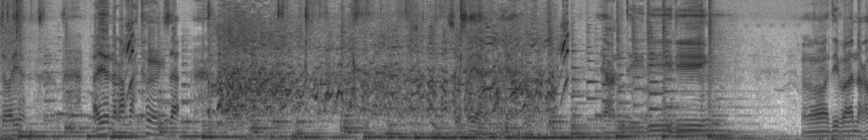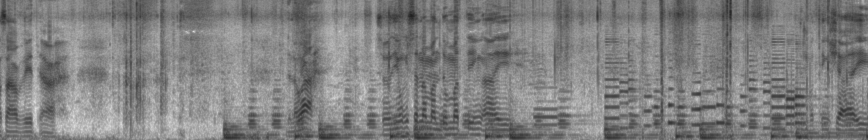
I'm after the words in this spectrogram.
So, ayan. Ayun, nakapatong yung isa. So, ayan. Ayan. Ayan. Tididing. Oh, di ba nakasabit? Ah. Dalawa. So, yung isa naman dumating ay dumating siya ay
